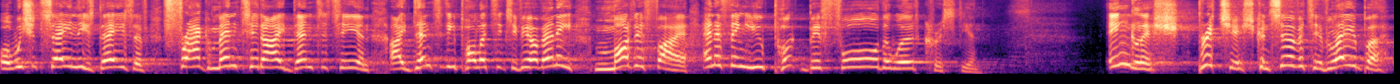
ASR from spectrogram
or we should say, in these days of fragmented identity and identity politics, if you have any modifier, anything you put before the word Christian, English, British, conservative, Labour,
